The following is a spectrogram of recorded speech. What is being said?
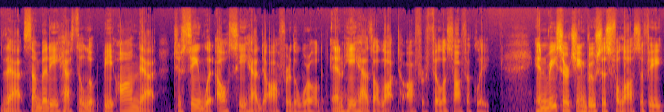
that somebody has to look beyond that to see what else he had to offer the world, and he has a lot to offer philosophically. In researching Bruce's philosophy,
